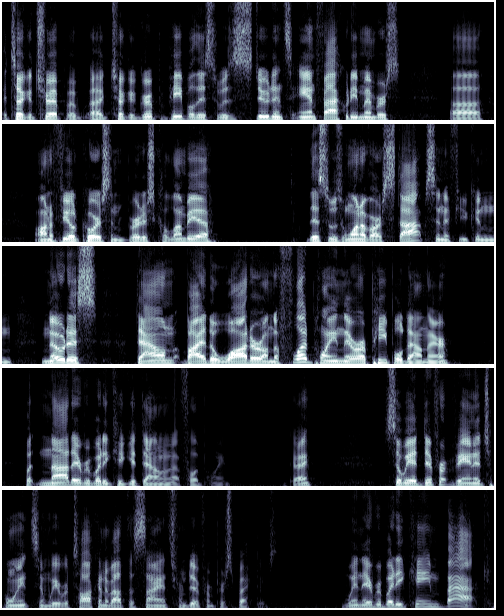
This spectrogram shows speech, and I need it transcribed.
I took a trip, I took a group of people, this was students and faculty members. Uh, on a field course in British Columbia. This was one of our stops, and if you can notice, down by the water on the floodplain, there are people down there, but not everybody could get down on that floodplain. Okay? So we had different vantage points, and we were talking about the science from different perspectives. When everybody came back,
